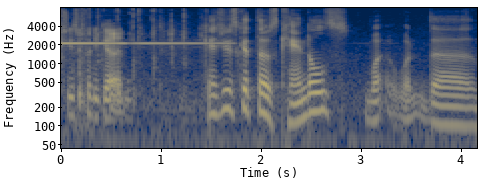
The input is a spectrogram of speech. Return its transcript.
she's pretty good. Can't you just get those candles? What? What the?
